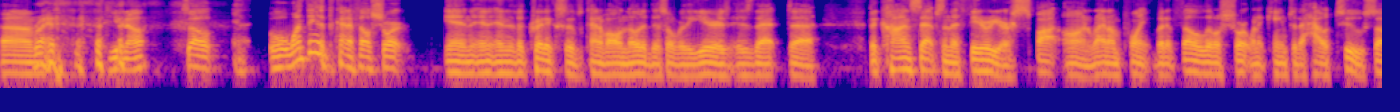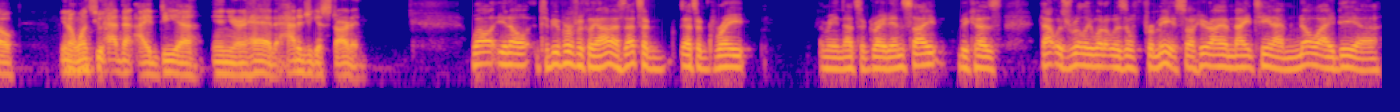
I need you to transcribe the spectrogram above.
Um, right. you know, so, well, one thing that kind of fell short in, and, and the critics have kind of all noted this over the years, is that uh, the concepts and the theory are spot on, right on point, but it fell a little short when it came to the how to. So, you know, mm-hmm. once you had that idea in your head, how did you get started? Well, you know, to be perfectly honest, that's a that's a great I mean, that's a great insight because that was really what it was for me. So here I am 19, I have no idea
